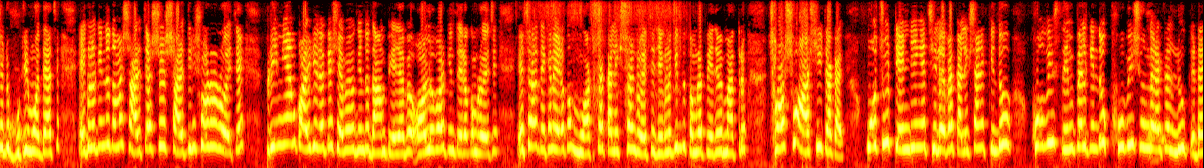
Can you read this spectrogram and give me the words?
ছোট বুটির মধ্যে আছে। এগুলো কিন্তু তোমার সাড়ে চারশো, সাড়ে তিনশোরও রয়েছে। প্রিমিয়াম কোয়ালিটি থাকে সেভাবে কিন্তু দাম পেয়ে যাবে অল ওভার কিন্তু এরকম রয়েছে। এছাড়া দেখেন এরকম মটকা কালেকশন রয়েছে, যেগুলো কিন্তু তোমরা পেয়ে যাবে মাত্র ছশো আশি টাকায়। প্রচুর ট্রেন্ডিং এ ছিল এবার কালেকশনে কিন্তু খুবই সিম্পল কিন্তু খুবই সুন্দর একটা লুক এটা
